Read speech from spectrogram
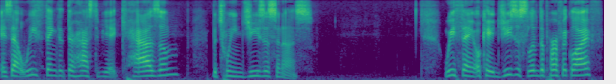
is that we think that there has to be a chasm between Jesus and us. We think, okay, Jesus lived a perfect life,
